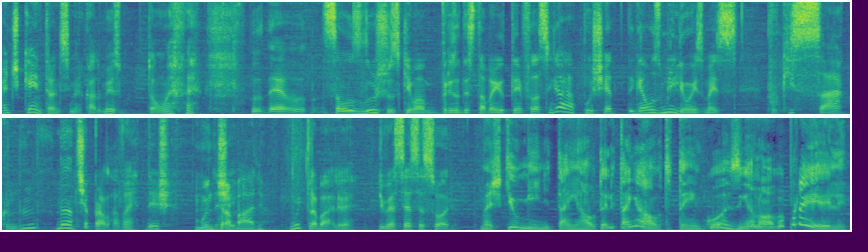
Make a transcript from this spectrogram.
a gente quer entrar nesse mercado mesmo? Então, é, são os luxos que uma empresa desse tamanho tem, fala assim, ah, puxa, ia ganhar uns milhões, mas, pô, que saco, não, não deixa pra lá, vai, deixa. Muito deixa trabalho. Aí. Muito trabalho, é. Devia ser acessório. Mas que o Mini tá em alta, ele tá em alta, tem corzinha nova para ele.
